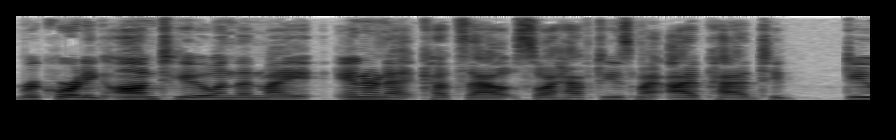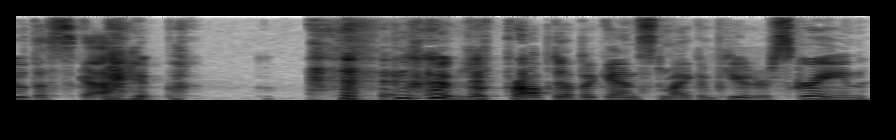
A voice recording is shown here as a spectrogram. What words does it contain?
recording onto and then my internet cuts out so I have to use my iPad to do the Skype. just propped up against my computer screen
